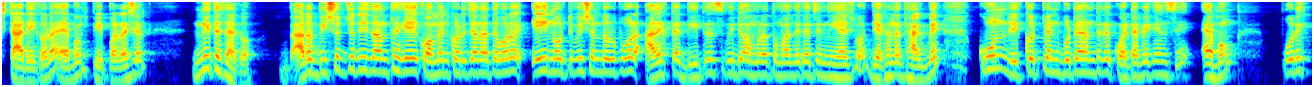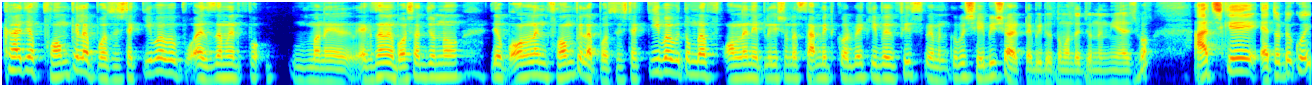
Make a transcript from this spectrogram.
স্টাডি করো এবং প্রিপারেশন নিতে থাকো। আরও বিশদ যদি জান থাকে কমেন্ট করে জানাতে পারো। এই নোটিফিকেশনটার উপর আরেকটা ডিটেলস ভিডিও আমরা তোমাদের কাছে নিয়ে আসব, যেখানে থাকবে কোন রিক্রুটমেন্ট বোর্ডের আন্ডারে কয়টা ভ্যাকেন্সি এবং পরীক্ষা যে ফর্ম ফিল আপ প্রসেসটা কীভাবে এক্সামের মানে এক্সামে বসার জন্য যে অনলাইন ফর্ম ফিল আপ প্রসেসটা কীভাবে তোমরা অনলাইন অ্যাপ্লিকেশনটা সাবমিট করবে, কীভাবে ফিস পেমেন্ট করবে, সেই বিষয়ে একটা ভিডিও তোমাদের জন্য নিয়ে আসব। আজকে এতটুকুই।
